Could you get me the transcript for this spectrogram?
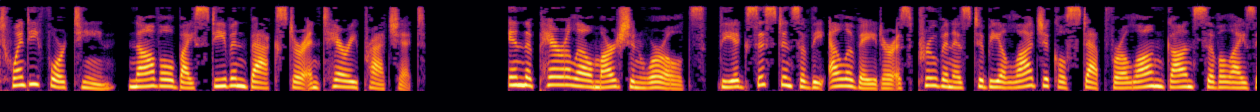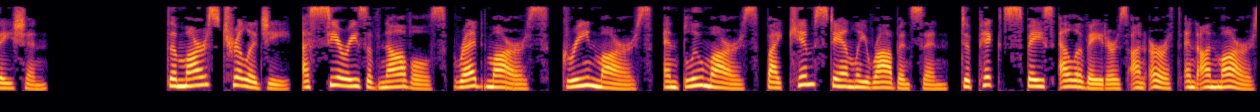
2014, novel by Stephen Baxter and Terry Pratchett. In the parallel Martian worlds, the existence of the elevator is proven as to be a logical step for a long-gone civilization. The Mars Trilogy, a series of novels Red Mars, Green Mars, and Blue Mars by Kim Stanley Robinson, depicts space elevators on Earth and on Mars,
